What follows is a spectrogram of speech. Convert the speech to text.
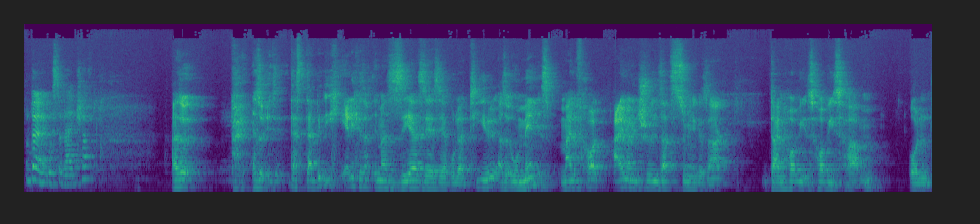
Und deine größte Leidenschaft? Also, also das, da bin ich ehrlich gesagt immer sehr, sehr, sehr volatil. Also im Moment ist meine Frau hat einmal den schönen Satz zu mir gesagt, dein Hobby ist Hobbys haben. Und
